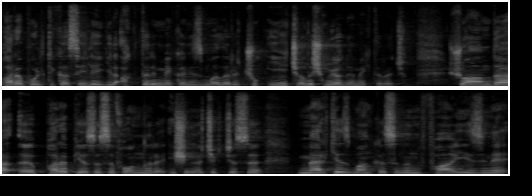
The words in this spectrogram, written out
para politikası ile ilgili aktarım mekanizmaları çok iyi çalışmıyor demektir açın. Şu anda para piyasası fonları işin açıkçası Merkez Bankası'nın faizine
